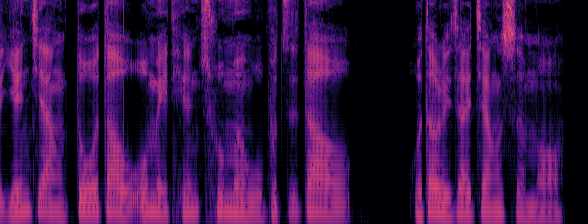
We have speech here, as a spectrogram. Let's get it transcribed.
演讲多到我每天出门，我不知道我到底在讲什么，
